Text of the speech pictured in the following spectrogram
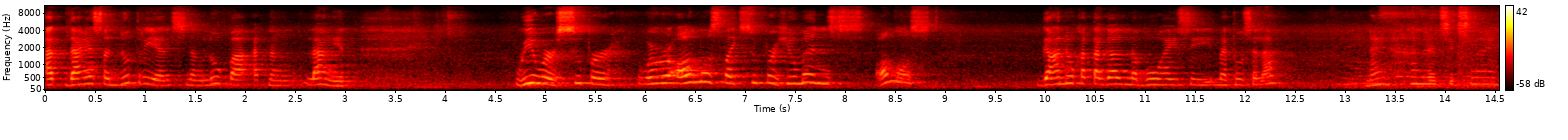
At dahil sa nutrients ng lupa at ng langit, we were super, we were almost like superhumans. Almost. Gaano katagal na buhay si Methuselah? 969.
